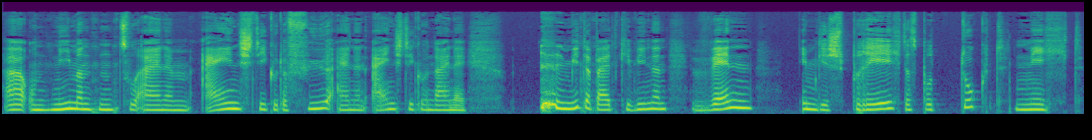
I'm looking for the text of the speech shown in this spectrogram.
äh, und niemanden zu einem Einstieg oder für einen Einstieg und eine Mitarbeit gewinnen, wenn im Gespräch das Produkt nicht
